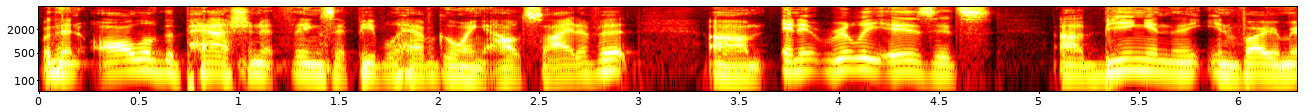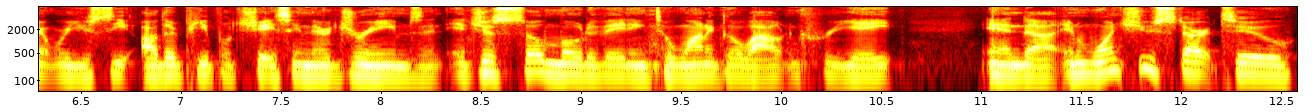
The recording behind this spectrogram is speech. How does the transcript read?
but then all of the passionate things that people have going outside of it. Um, and it really is it's uh, being in the environment where you see other people chasing their dreams, and it's just so motivating to want to go out and create. And uh, and once you start to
